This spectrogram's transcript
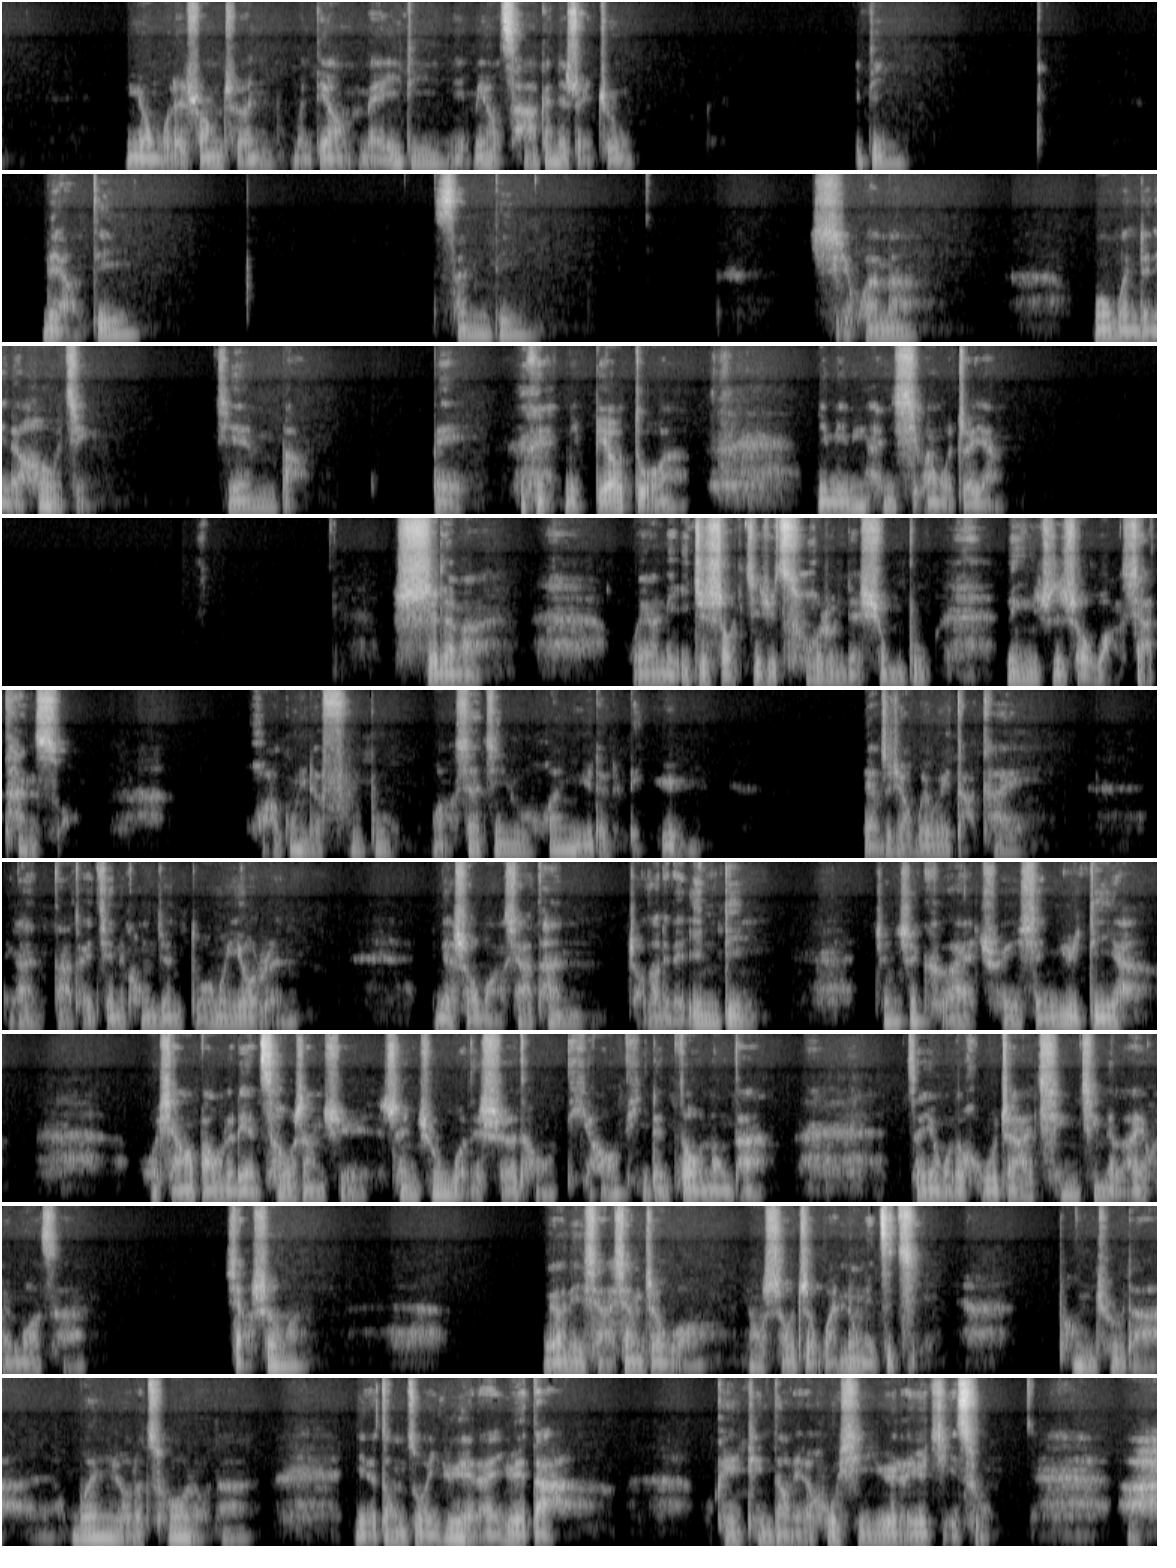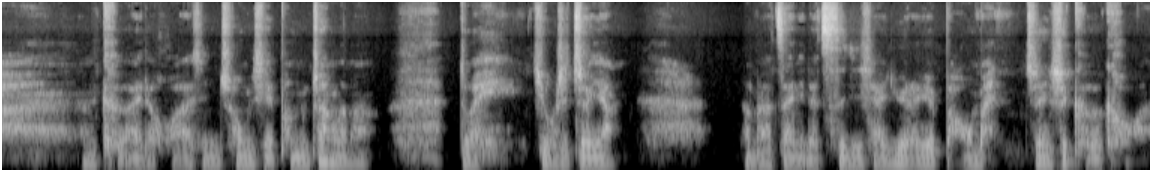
用我的双唇吻掉每一滴你没有擦干的水珠，一滴，两滴，三滴，喜欢吗？我吻着你的后颈、肩膀、背，呵呵，你不要躲啊！你明明很喜欢我这样。湿了吗？我要你一只手继续搓揉你的胸部，另一只手往下探索，划过你的腹部，往下进入欢愉的领域。两只脚微微打开，你看大腿间的空间多么诱人。你的手往下探，找到你的阴蒂，真是可爱，垂涎欲滴呀、啊。我想要把我的脸凑上去，伸出我的舌头，调皮的逗弄它，再用我的胡渣轻轻的来回摩擦，享受吗？我要你想象着我用手指玩弄你自己，碰触它，温柔的搓揉它，你的动作越来越大，我可以听到你的呼吸越来越急促，啊。可爱的花心充血膨胀了吗？对，就是这样，让它在你的刺激下越来越饱满，真是可口啊！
